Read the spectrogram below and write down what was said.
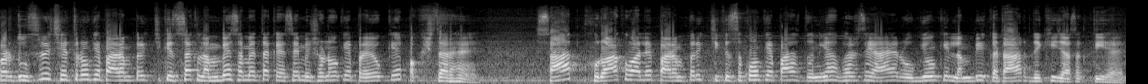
पर दूसरे क्षेत्रों के पारंपरिक चिकित्सक लंबे समय तक ऐसे मिश्रणों के प्रयोग के पक्षधर हैं। सात खुराक वाले पारंपरिक चिकित्सकों के पास दुनिया भर से आए रोगियों की लंबी कतार देखी जा सकती है।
